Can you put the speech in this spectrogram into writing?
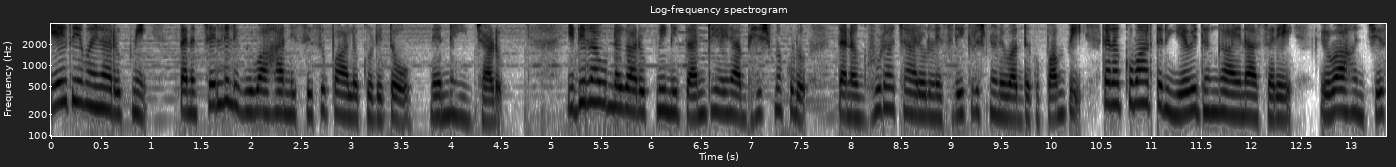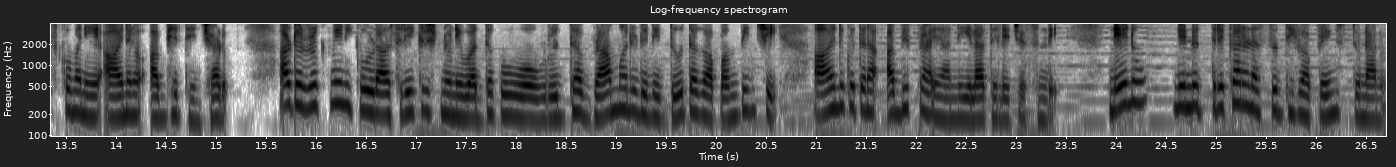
ఏదేమైనా రుక్మి తన చెల్లెలి వివాహాన్ని శిశుపాలకుడితో నిర్ణయించాడు. ఇదిలా ఉండగా రుక్మిణి తండ్రి అయిన భీష్మకుడు తన గూఢాచారుల్ని శ్రీకృష్ణుని వద్దకు పంపి తన కుమార్తెను ఏ విధంగా అయినా సరే వివాహం చేసుకోమని ఆయనను అభ్యర్థించాడు. అటు రుక్మిణి కూడా శ్రీకృష్ణుని వద్దకు ఓ వృద్ధ బ్రాహ్మణుడిని దూతగా పంపించి ఆయనకు తన అభిప్రాయాన్ని ఇలా తెలియజేసింది. నేను నిన్ను త్రికరణ శుద్ధిగా ప్రేమిస్తున్నాను.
